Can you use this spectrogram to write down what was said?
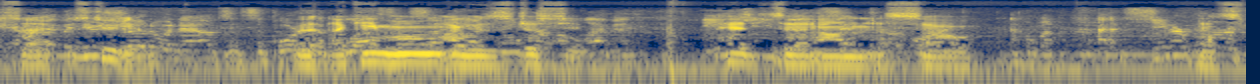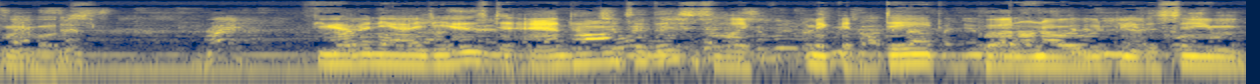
set up the studio. But I came home, I was just headset on this, so that's what it was. If you have any ideas to add on to this, to like make a date, but I don't know, it would be the same,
